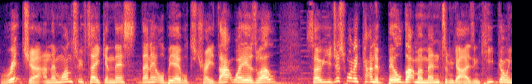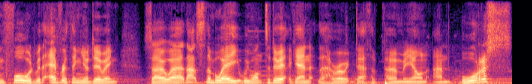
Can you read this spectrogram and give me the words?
richer. And then once we've taken this, then it will be able to trade that way as well. So you just want to kind of build that momentum, guys, and keep going forward with everything you're doing. So uh, that's the way we want to do it. Again, the heroic death of Permion and Boris.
